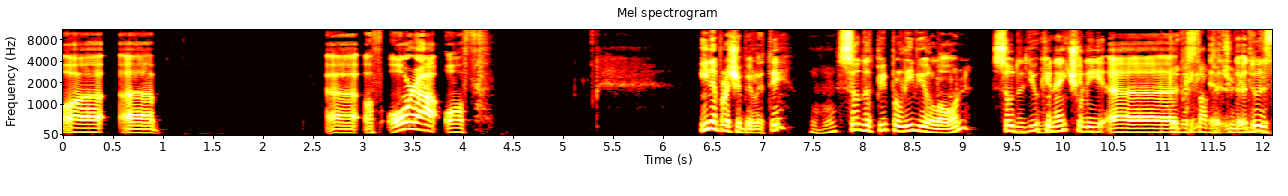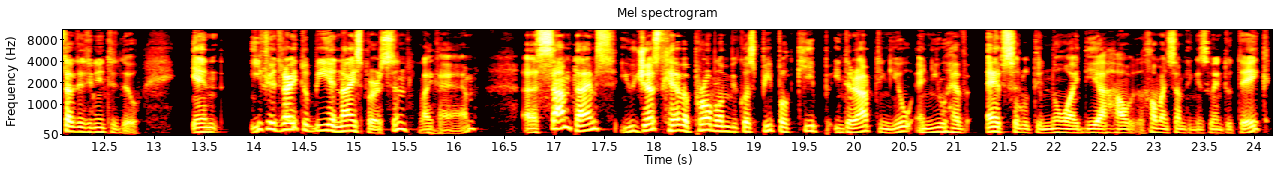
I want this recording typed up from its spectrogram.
uh, uh, uh, of aura of inapproachability, Mm-hmm. so that people leave you alone, so that you can actually uh, Do the stuff that you need to do the stuff that you need to do. And if you try to be a nice person, like I am, uh, sometimes you just have a problem because people keep interrupting you, and you have absolutely no idea how, how much something is going to take,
